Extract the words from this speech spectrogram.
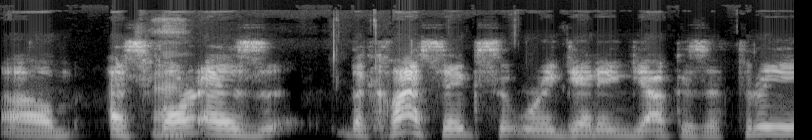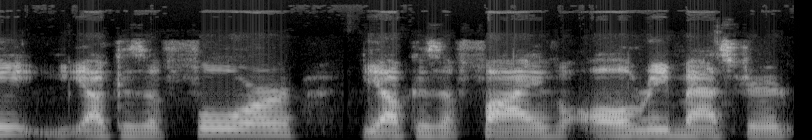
Um, as far as the classics, we're getting Yakuza 3, Yakuza 4, Yakuza 5, all remastered.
